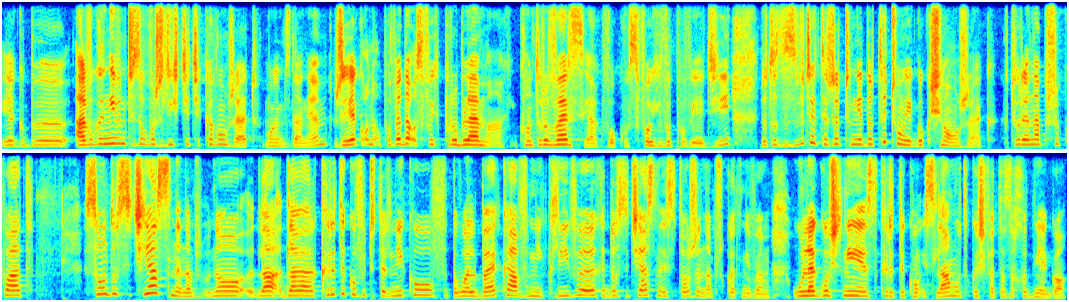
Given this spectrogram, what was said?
jakby... Ale w ogóle nie wiem, czy zauważyliście ciekawą rzecz, moim zdaniem, że jak on opowiada o swoich problemach i kontrowersjach wokół swoich wypowiedzi, no to zazwyczaj te rzeczy nie dotyczą jego książek, które na przykład są dosyć jasne. No, dla, dla krytyków i czytelników Welbecka, wnikliwych, dosyć jasne jest to, że na przykład, nie wiem, uległość nie jest krytyką islamu, tylko świata zachodniego.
